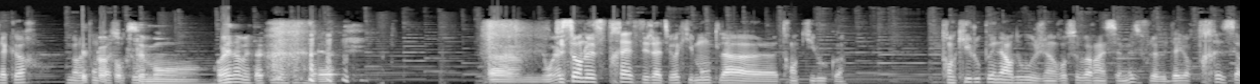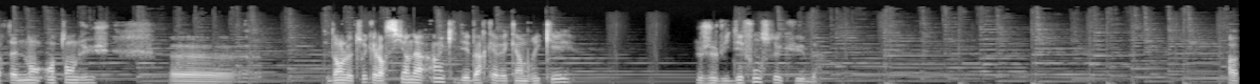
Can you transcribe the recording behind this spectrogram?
D'accord? Me réponds pas, pas, surtout. forcément. Ouais, non, mais t'as compris. mais... euh, ouais. Tu sens le stress déjà, tu vois, qui monte là, euh, tranquillou quoi. Tranquillou Pénardou, je viens de recevoir un SMS, vous l'avez d'ailleurs très certainement entendu euh, dans le truc. Alors s'il y en a un qui débarque avec un briquet, je lui défonce le cube. Oh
